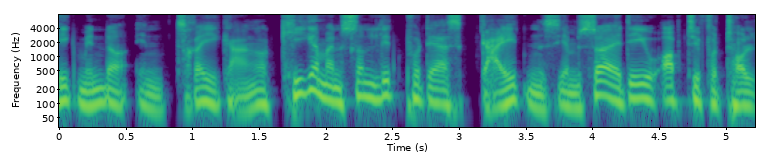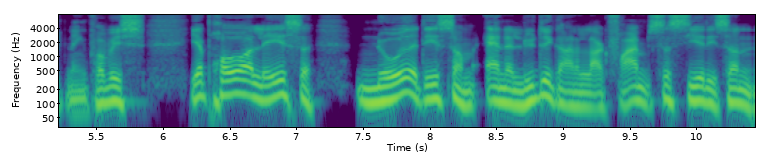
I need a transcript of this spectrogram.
ikke mindre end tre gange. Og kigger man sådan lidt på deres guidance, jamen så er det jo op til fortolkning. For hvis jeg prøver at læse noget af det, som analytikerne har lagt frem, så siger de sådan,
